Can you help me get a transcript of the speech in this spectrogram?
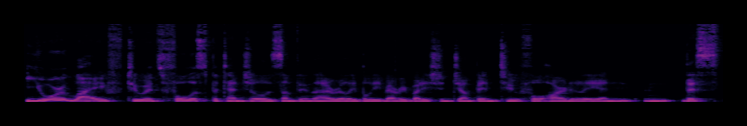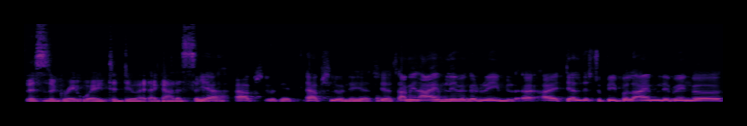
your life to its fullest potential is something that I really believe everybody should jump into full heartedly. And, and, this, this is a great way to do it. I gotta say. Yeah, absolutely. Absolutely. Yes. Yes. I mean, I am living a dream. I, I tell this to people. I am living a,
